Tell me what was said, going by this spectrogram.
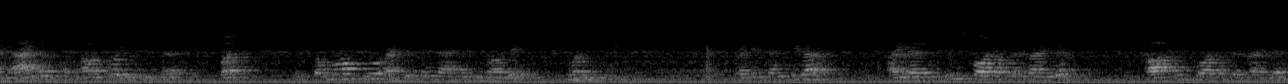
and angles also increases, but the sum of two adjacent angles is always 180. So I can consider either this part of the triangle or this part of the triangle.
